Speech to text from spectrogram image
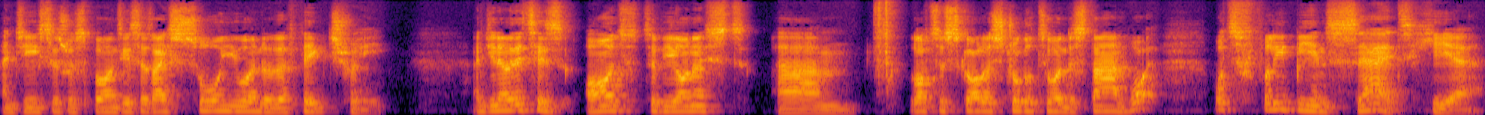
And Jesus responds, He says, I saw you under the fig tree. And you know, this is odd, to be honest. Um, lots of scholars struggle to understand what, what's fully being said here.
